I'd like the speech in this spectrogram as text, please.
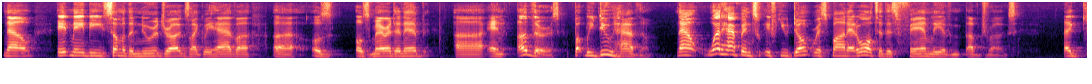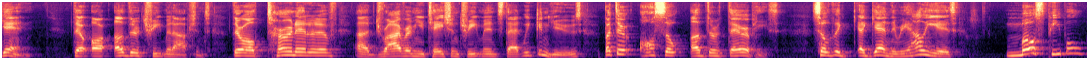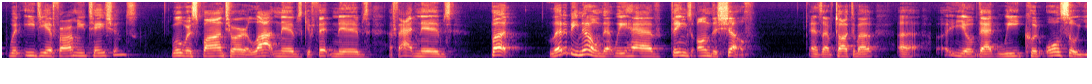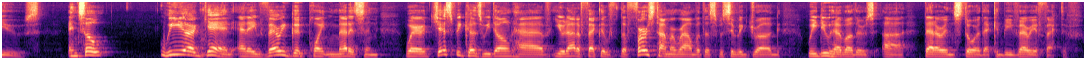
Now, it may be some of the newer drugs like we have uh, uh, os- osimertinib uh, and others, but we do have them. Now, what happens if you don't respond at all to this family of, of drugs? Again, there are other treatment options. There are alternative uh, driver mutation treatments that we can use, but there are also other therapies. So, the, again, the reality is most people with EGFR mutations will respond to our erlotinibs, gefitinibs, afatinibs, but let it be known that we have things on the shelf, as I've talked about, uh, you know, that we could also use. And so we are again at a very good point in medicine where just because we don't have, you're not effective the first time around with a specific drug, we do have others uh, that are in store that can be very effective.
